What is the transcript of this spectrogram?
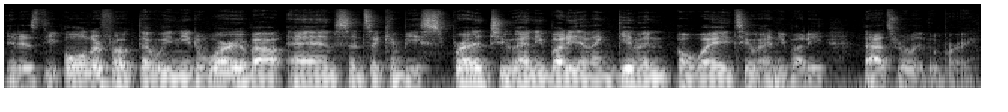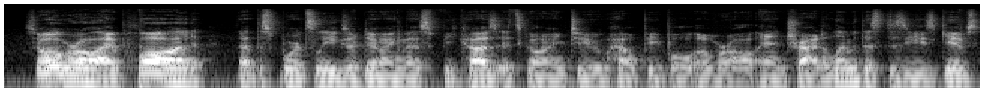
It is the older folk that we need to worry about, and since it can be spread to anybody and then given away to anybody, that's really the worry. So, overall, I applaud that the sports leagues are doing this because it's going to help people overall and try to limit this disease, gives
